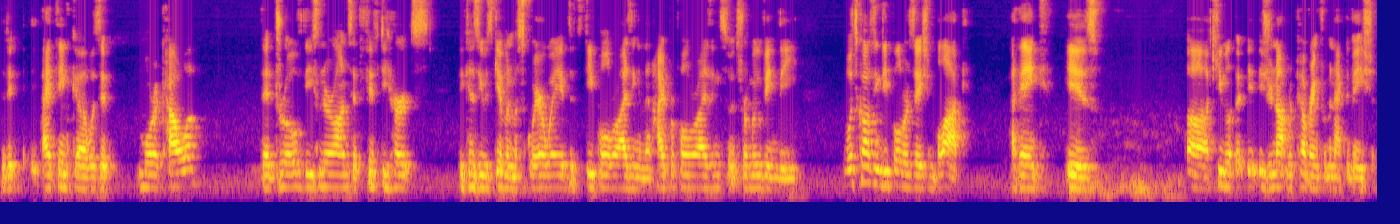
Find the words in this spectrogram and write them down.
That it, I think uh, was it Morikawa that drove these neurons at 50 hertz because he was given them a square wave that's depolarizing and then hyperpolarizing. So it's removing the what's causing depolarization block. I think is uh, accumula- is you're not recovering from an activation,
